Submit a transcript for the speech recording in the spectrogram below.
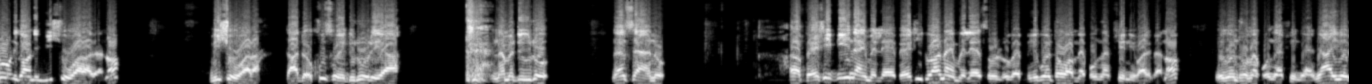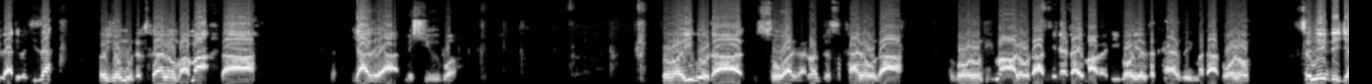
လုံးဒီကောင်တွေမီးရှို့ရတာဗျာနော်မီးရှို့ရတာဒါတော့အခုဆိုရင်သူတို့တွေကနံပါတ်2တို့လမ်းဆန်တို့ အဲ့တော့ဘယ်ထိပြေးနိုင်မလဲဘယ်ထိသွားနိုင်မလဲဆိုလို့ပဲမေးခွန်းထုတ်ရမယ့်ပုံစံဖြစ်နေပါလိမ့်ဗျာနော်မေးခွန်းထုတ်မယ့်ပုံစံဖြစ်နေတယ်အများကြီးပဲဗျာဒီမှာကြီးစားလို့ရုံမှုတစ်စကန်းလုံးဘာမှဒါရစရာမရှိဘူးပေါ့တော်တော်ကြီးကိုဒါဆိုရတယ်ဗျာနော်တစ်စကန်းလုံးဒါအကုန်လုံးဒီမှာအားလုံးဒါမြေတဲ့တိုင်းမှာပဲဒီဘောရဲစခန်းဆိုရင်မှာဒါအကုန်လုံးစနစ်တကျ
